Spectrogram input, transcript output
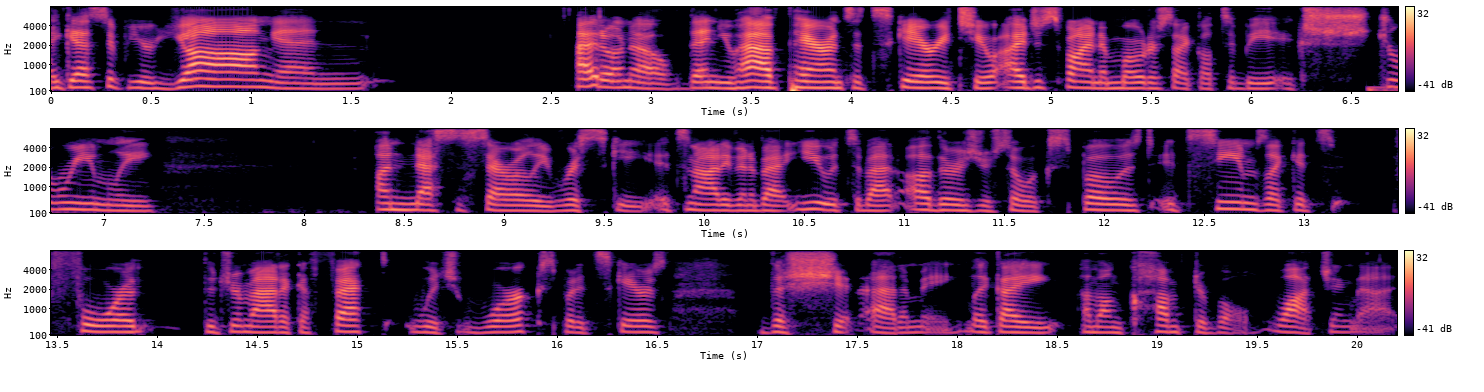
I guess if you're young and I don't know, then you have parents. It's scary too. I just find a motorcycle to be extremely unnecessarily risky. It's not even about you, it's about others. You're so exposed. It seems like it's for the dramatic effect, which works, but it scares the shit out of me. Like I am uncomfortable watching that.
